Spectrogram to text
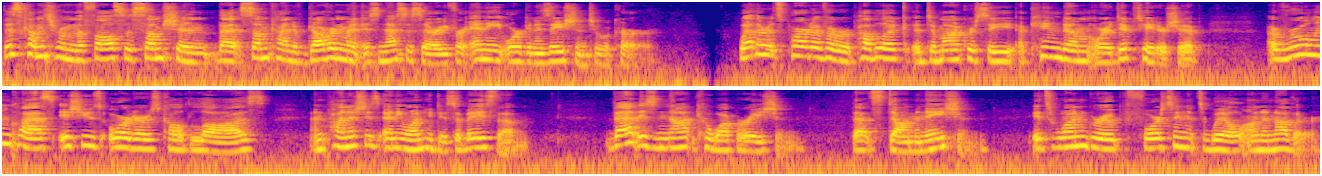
This comes from the false assumption that some kind of government is necessary for any organization to occur. Whether it's part of a republic, a democracy, a kingdom, or a dictatorship, a ruling class issues orders called laws and punishes anyone who disobeys them. That is not cooperation. That's domination. It's one group forcing its will on another.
